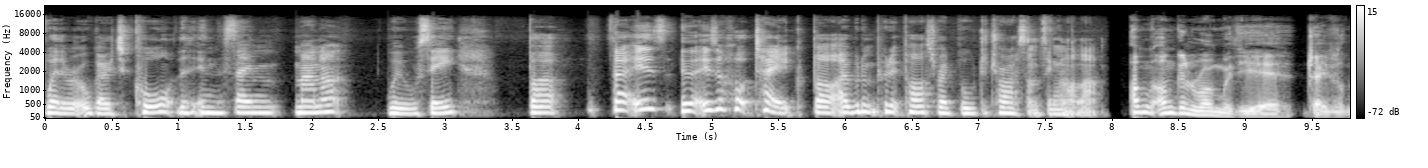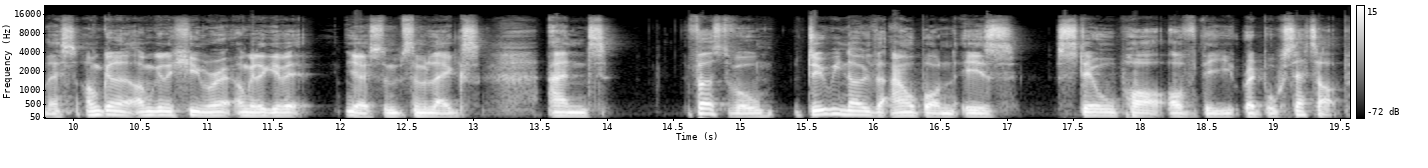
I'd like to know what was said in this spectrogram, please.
whether it will go to court in the same manner, we will see. But that is that is a hot take, but I wouldn't put it past Red Bull to try something like that. I'm I'm going to run with you here, James, on this. I'm gonna I'm gonna humour it. I'm gonna give it you know some some legs. And first of all, do we know that Albon is still part of the Red Bull setup,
